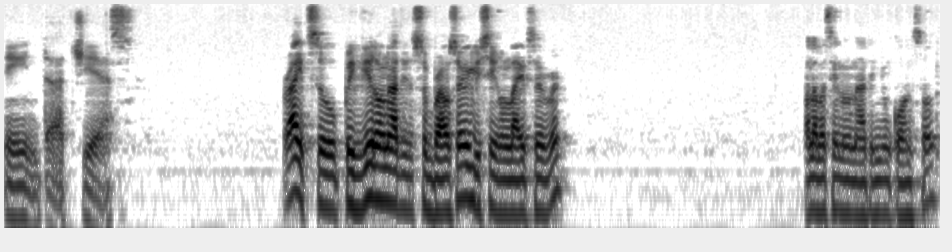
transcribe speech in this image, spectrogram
main.js. Right, so preview lang natin sa browser using a live server. Palabasin lang natin yung console.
